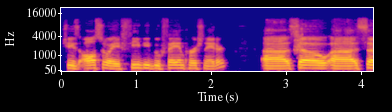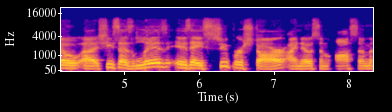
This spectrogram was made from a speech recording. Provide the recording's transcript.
She's also a Phoebe Buffay impersonator. Uh, so, uh, so uh, she says Liz is a superstar. I know some awesome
